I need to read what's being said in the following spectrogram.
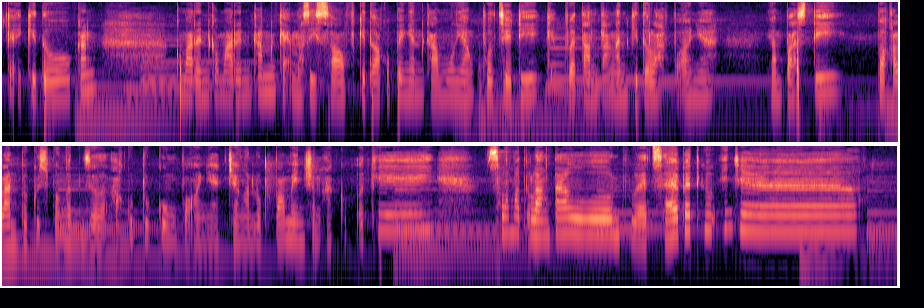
kayak gitu. Kan kemarin-kemarin kan kayak masih soft gitu. Aku pengen kamu yang bold jadi kayak buat tantangan gitulah pokoknya. Yang pasti bakalan bagus banget Zel aku dukung pokoknya. Jangan lupa mention aku oke? Okay? selamat ulang tahun buat sahabatku Angel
